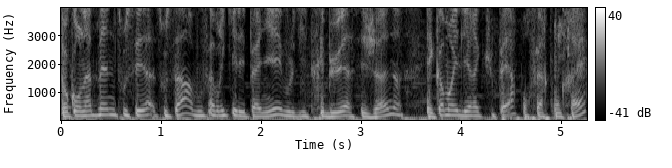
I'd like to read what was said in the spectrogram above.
donc on amène tout, ces- tout ça, vous fabriquez les paniers, vous le distribuez à ces jeunes. Et comment ils les récupèrent pour faire concret?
